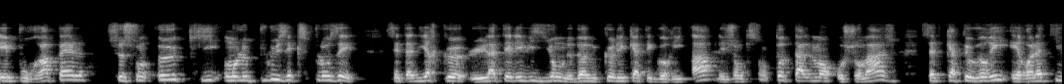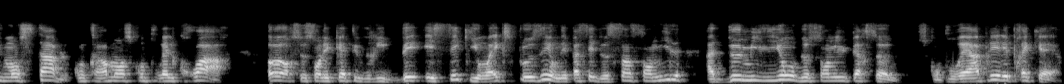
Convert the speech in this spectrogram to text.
Et pour rappel, ce sont eux qui ont le plus explosé. C'est-à-dire que la télévision ne donne que les catégories A, les gens qui sont totalement au chômage. Cette catégorie est relativement stable, contrairement à ce qu'on pourrait le croire. Or, ce sont les catégories B et C qui ont explosé. On est passé de 500 000 à 2 200 000 personnes, ce qu'on pourrait appeler les précaires.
